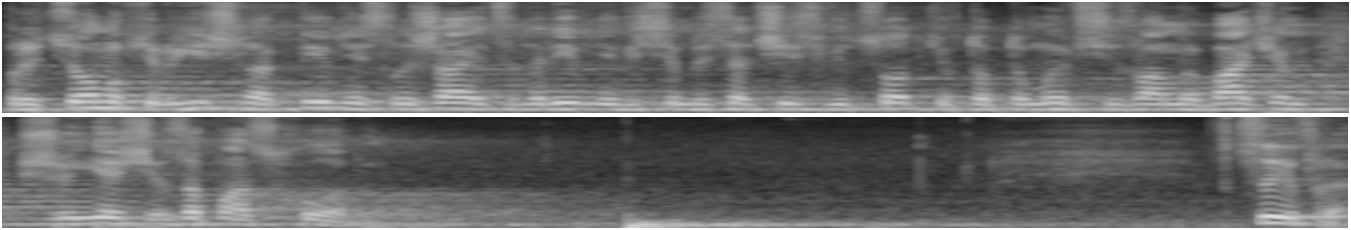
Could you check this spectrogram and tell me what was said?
При цьому хірургічна активність лишається на рівні 86%, тобто ми всі з вами бачимо, що є ще запас ходу. В цифрах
